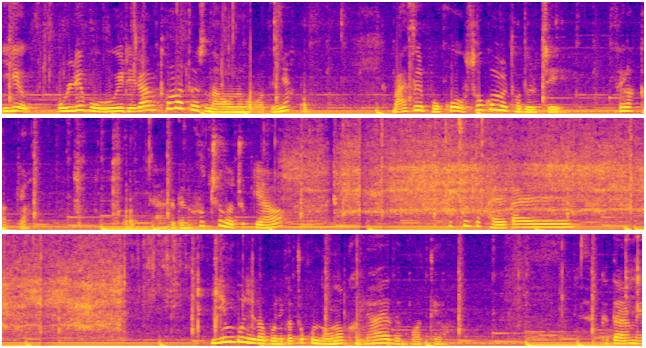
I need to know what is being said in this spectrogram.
이게 올리브 오일이랑 토마토에서 나오는 거거든요. 맛을 보고 소금을 더 넣을지 생각할게요. 자, 그 다음에 후추 넣어줄게요. 후추도 갈갈. 2인분이다 보니까 조금 넉넉하게 해야 될 것 같아요. 그 다음에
